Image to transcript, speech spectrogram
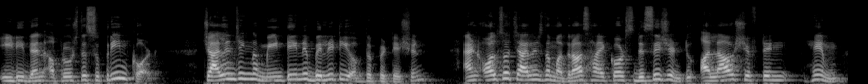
ED then approached the Supreme Court, challenging the maintainability of the petition and also challenged the Madras High Court's decision to allow shifting him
